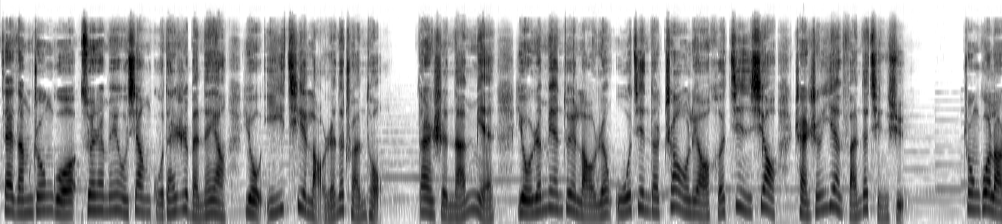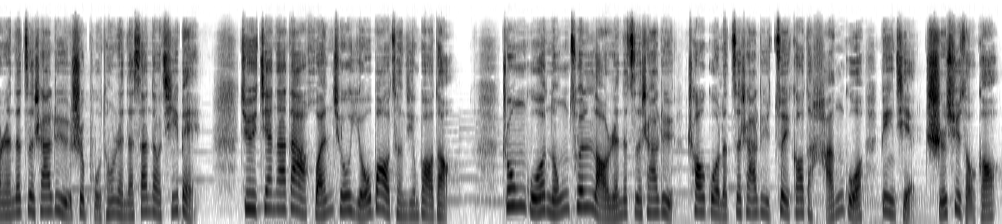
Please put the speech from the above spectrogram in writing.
在咱们中国，虽然没有像古代日本那样有遗弃老人的传统，但是难免有人面对老人无尽的照料和尽孝产生厌烦的情绪。中国老人的自杀率是普通人的三到七倍。据加拿大《环球邮报》曾经报道，中国农村老人的自杀率超过了自杀率最高的韩国，并且持续走高。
